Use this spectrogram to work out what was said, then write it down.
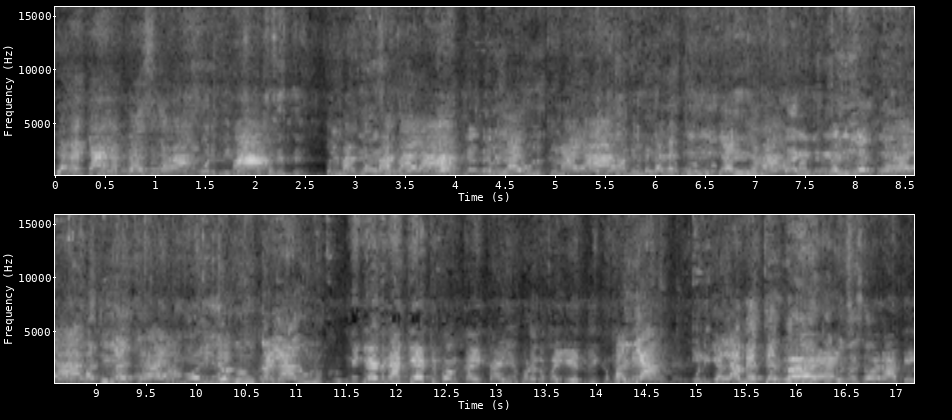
எதற்காக பேசுகிறா? ஆ, புலிமரத்தை பார்த்தாயா? புலியாய் உழுக்குனாயா? எதற்கு நீ கேட்கிறாயா? வட்டி கேட்கிறாயா? எதுவும் கிடையாது உனக்கு. நீங்க எதனா கேட்டுக்கோங்க கை கை கொடுங்க. பையன் எந்திக்க ஐயா உனக்கு எல்லாமே போட அப்படி.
